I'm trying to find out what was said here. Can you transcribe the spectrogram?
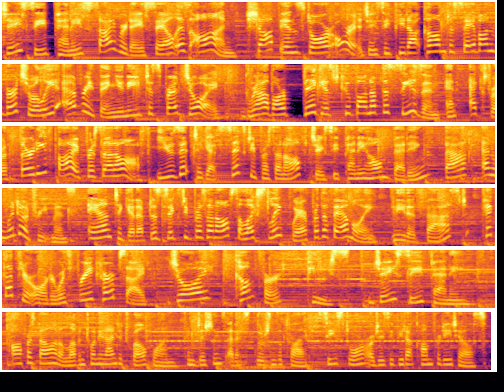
JCPenney's Cyber Day sale is on. Shop in store or at jcp.com to save on virtually everything you need to spread joy. Grab our biggest coupon of the season, an extra 35% off. Use it to get 60% off JCPenney home bedding, bath, and window treatments, and to get up to 60% off select sleepwear for the family. Need it fast? Pick up your order with free curbside. Joy, comfort, peace. JCPenney. Offers valid 1129 to 12 1. Conditions and exclusions apply. See store or jcp.com for details.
